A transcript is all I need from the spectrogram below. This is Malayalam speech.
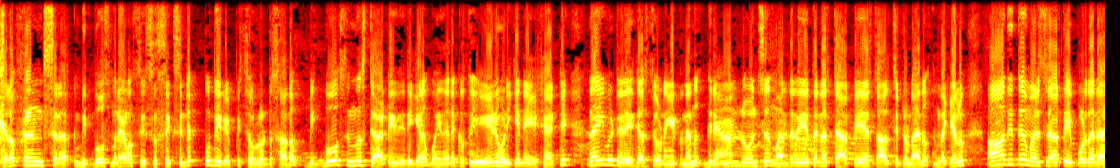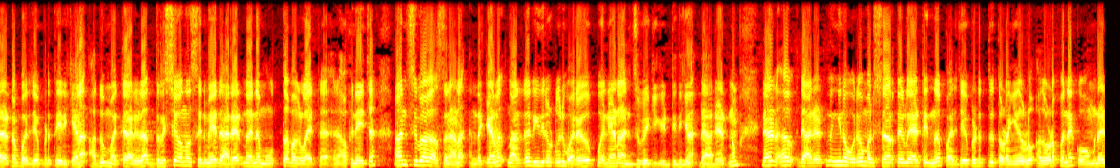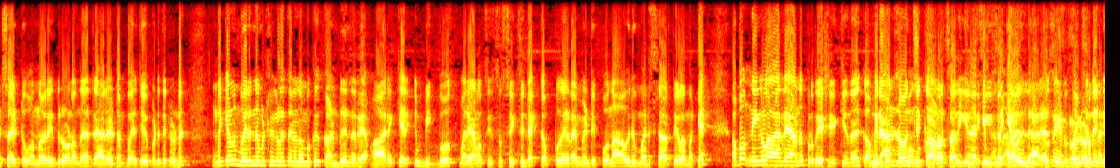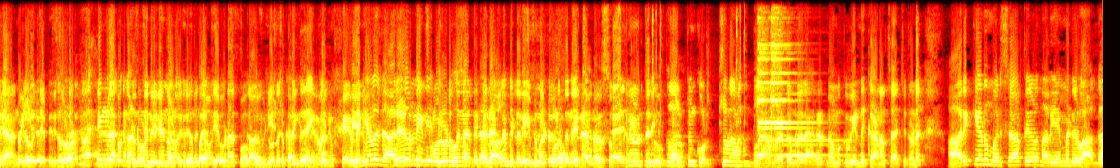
ഹലോ ഫ്രണ്ട്സ് എല്ലാവർക്കും ബിഗ് ബോസ് മലയാളം സീസൺ സിക്സിന്റെ പുതിയൊരു എപ്പിസോഡിലോട്ട് സാധം ബിഗ് ബോസ് ഇന്ന് സ്റ്റാർട്ട് ചെയ്തിരിക്കുകയാണ്. വൈകുന്നേരം കൃത്യം ഏഴ് മണിക്ക് തന്നെ ഏഷ്യാറ്റ് ലൈവ് ടെലികാസ്റ്റ് തുടങ്ങിയിട്ടുണ്ടായിരുന്നു ഗ്രാൻഡ് ലോഞ്ച് നല്ല രീതിയിൽ തന്നെ സ്റ്റാർട്ട് ചെയ്യാൻ സാധിച്ചിട്ടുണ്ടായിരുന്നു. എന്തൊക്കെയാലും ആദ്യത്തെ മത്സരാർത്ഥി ഇപ്പോഴത്തെ ഡയറക്ടർ പരിചയപ്പെടുത്തിയിരിക്കുകയാണ്. അതും മറ്റാരുമില്ല. ദൃശ്യം എന്ന സിനിമയിൽ ഡയറക്ടർ തന്നെ മൂത്ത മകളായിട്ട് അഭിനയിച്ച അൻസിബ ഹാസനാണ് എന്തൊക്കെയാണ് നല്ല രീതിയിലുള്ള ഒരു വരവേപ്പ് തന്നെയാണ് അൻസിബയ്ക്ക് കിട്ടിയിരിക്കുന്നത്. ഡയറക്ടറും ഡയറക്ടർ ഇങ്ങനെ ഓരോ മത്സരാർത്ഥികളായിട്ട് ഇന്ന് പരിചയപ്പെടുത്തി തുടങ്ങിയതേ ഉള്ളൂ. അതോടൊപ്പം തന്നെ കോമഡേറ്റ്സ് ആയിട്ട് വന്നവരെ ഇതിനോടൊപ്പം തന്നെ ഡയറക്ടർ പരിചയപ്പെടുത്തിയിട്ടുണ്ട്. എന്തൊക്കെയാണ് വരും നിമിഷങ്ങളിൽ തന്നെ നമുക്ക് കണ്ടു തന്നെ അറിയാം ആരൊക്കെയായിരിക്കും ബിഗ് ബോസ് മലയാളം സീസൺ സിക്സിന്റെ കപ്പ് നേടാൻ വേണ്ടി പോകുന്ന ആ ഒരു മത്സരാർത്ഥികൾ എന്നൊക്കെ അപ്പൊ നിങ്ങൾ ആരെയാണ് പ്രതീക്ഷിക്കുന്നത് ഗ്രാൻഡ് ലോഞ്ച് കാണാൻ സാധിക്കുന്നതായിരിക്കും കുറച്ചുകൂടെ നമുക്ക് നമ്മുടെ നമുക്ക് വീണ്ടും കാണാൻ സാധിച്ചിട്ടുണ്ട് ആരൊക്കെയാണ് മത്സരാർത്ഥികൾ എന്ന് അറിയാൻ വേണ്ടിയുള്ള ആകാം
